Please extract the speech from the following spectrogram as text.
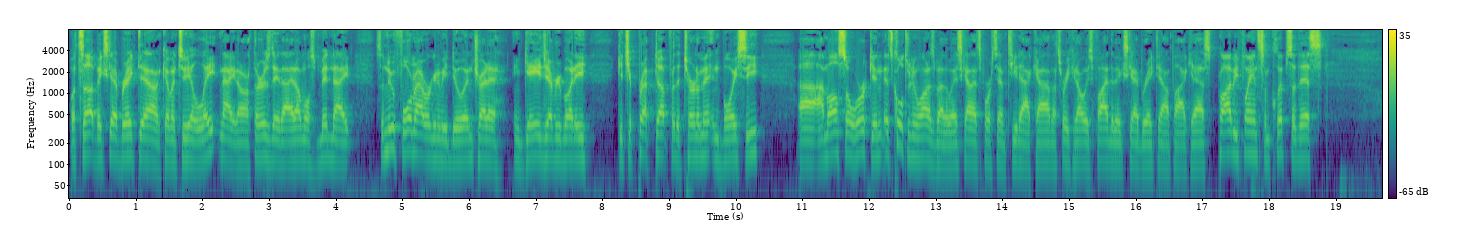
What's up, Big Sky Breakdown? Coming to you late night on a Thursday night, almost midnight. It's a new format we're going to be doing. Try to engage everybody, get you prepped up for the tournament in Boise. Uh, I'm also working. It's Colter Nuanez, by the way. SkylineSportsMT.com. That's where you can always find the Big Sky Breakdown podcast. Probably be playing some clips of this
